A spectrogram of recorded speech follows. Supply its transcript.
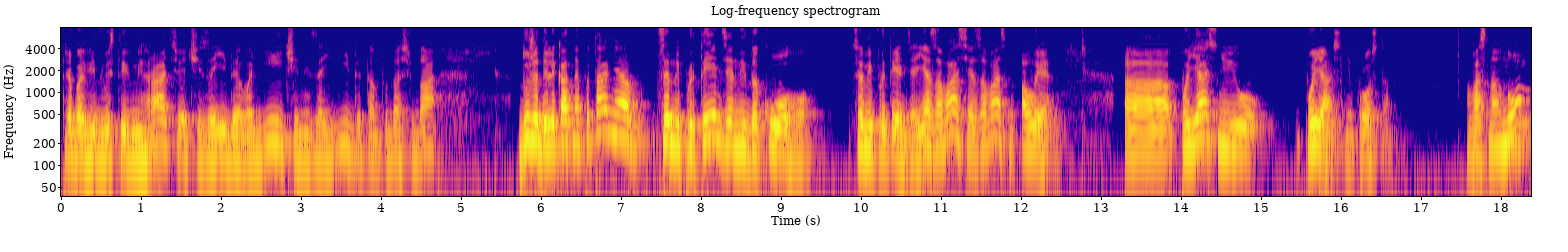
треба відвести в міграцію, чи заїде водій, чи не заїде, там туди-сюди. Дуже делікатне питання. Це не претензія ні до кого. Це не претензія. Я за вас, я за вас, але а, пояснюю, пояснюю просто. В основному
